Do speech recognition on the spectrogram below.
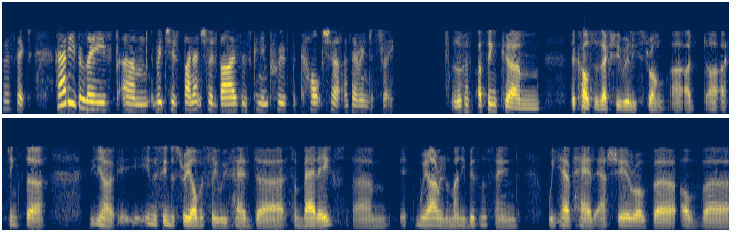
perfect. How do you believe, um, Richard, financial advisors can improve the culture of their industry? Look, I, I think um, the culture is actually really strong. I, I, I think the you know, in this industry, obviously we've had uh, some bad eggs. Um, it, we are in the money business, and we have had our share of uh, of uh,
